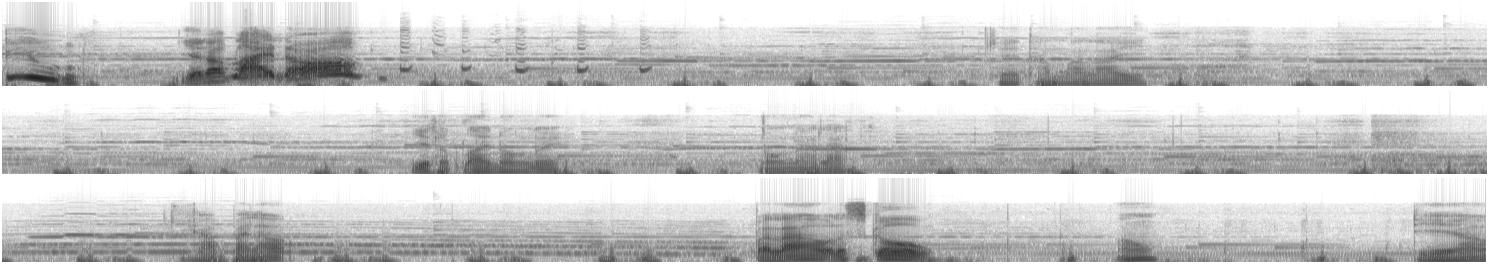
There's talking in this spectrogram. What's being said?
ปิ้ว อย่าทำลายน้องแกทำอะไร อย่าทำร้ายน้องเลย น้องน่ารัก ครับ ไปแล้ว ไปแล้ว let's go เอ้าเดี๋ยว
